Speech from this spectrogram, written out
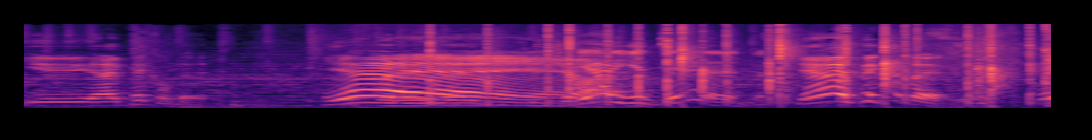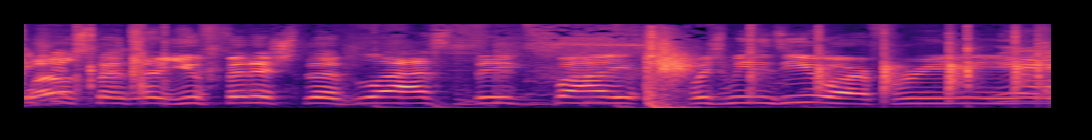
you I pickled it. Yay! Put it in the jar. Yeah, you did. Yeah, I pickled it. Well, Spencer, you finished the last big bite, which means you are free. Yeah, you did it.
